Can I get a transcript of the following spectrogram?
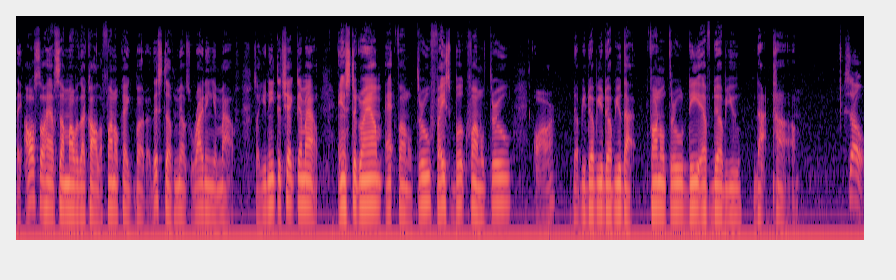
They also have something over there called a funnel cake butter. This stuff melts right in your mouth. So you need to check them out. Instagram at Funnel Through, Facebook Funnel Through, or www.funnelthroughdfw.com. So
